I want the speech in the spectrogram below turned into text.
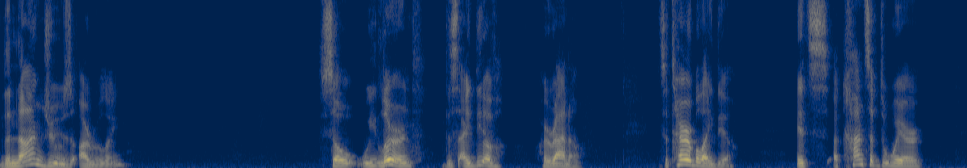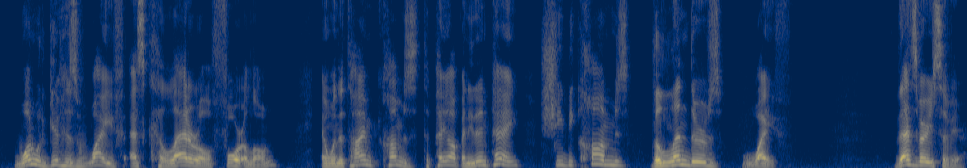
the non Jews are ruling, so we learned this idea of hirana. It's a terrible idea. It's a concept where one would give his wife as collateral for a loan, and when the time comes to pay up and he didn't pay, she becomes the lender's wife. That's very severe.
